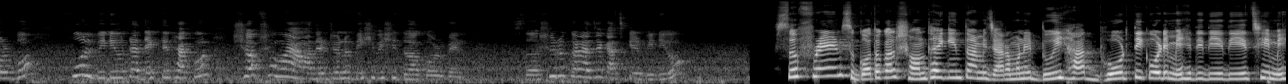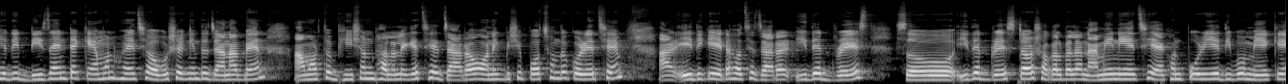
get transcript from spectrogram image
করব। ফুল ভিডিওটা দেখতে থাকুন। সব সময় আমাদের জন্য বেশি বেশি দোয়া করবেন। সো শুরু করা যাক আজকের ভিডিও সো ফ্রেন্ডস গতকাল সন্ধ্যায় কিন্তু আমি জারামনির দুই হাত ভর্তি করে মেহেদি দিয়ে দিয়েছি। মেহেদির ডিজাইনটা কেমন হয়েছে অবশ্যই কিন্তু জানাবেন। আমার তো ভীষণ ভালো লেগেছে যারাও অনেক বেশি পছন্দ করেছে। আর এদিকে এটা হচ্ছে যারার ঈদের ড্রেস সো ঈদের ড্রেসটাও সকালবেলা নামিয়ে নিয়েছি এখন পরিয়ে দিব মেয়েকে।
